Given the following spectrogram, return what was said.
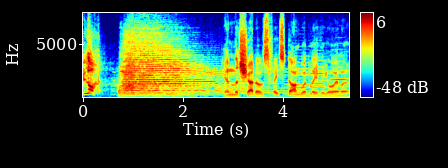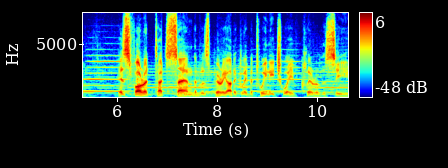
Look. In the shadows, face downward, lay the oiler. His forehead touched sand that was periodically between each wave clear of the sea.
